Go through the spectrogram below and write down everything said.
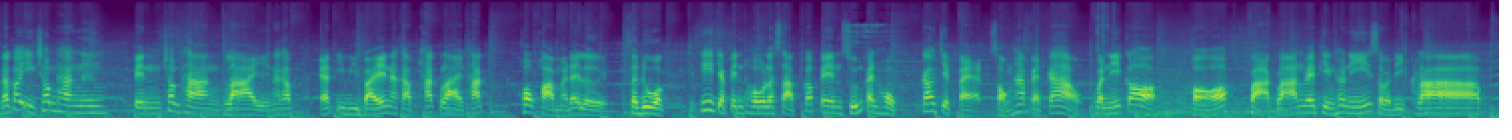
แล้วก็อีกช่องทางหนึ่งเป็นช่องทาง Line นะครับ EV Bike นะครับทักไลน์ทักข้อความมาได้เลย สะดวกที่จะเป็นโทรศัพท์ก็เป็น 086 978 2589 วันนี้ก็ขอฝากร้านไว้เพียงเท่านี้ สวัสดีครับ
